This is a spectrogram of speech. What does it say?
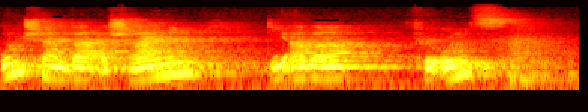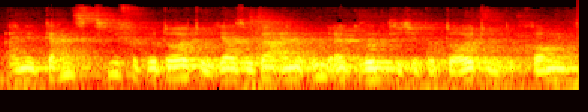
unscheinbar erscheinen, die aber für uns eine ganz tiefe Bedeutung, ja sogar eine unergründliche Bedeutung bekommen,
